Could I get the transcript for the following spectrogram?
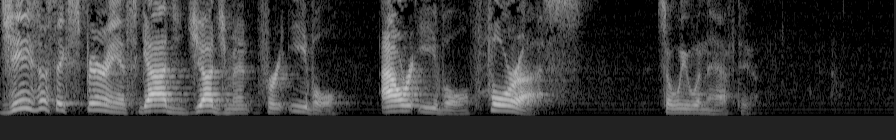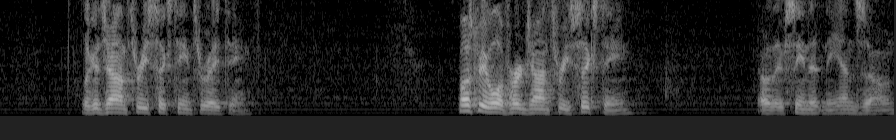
Jesus experienced God's judgment for evil, our evil, for us, so we wouldn't have to. Look at John 3 16 through 18. Most people have heard John 3 16, or they've seen it in the end zone,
